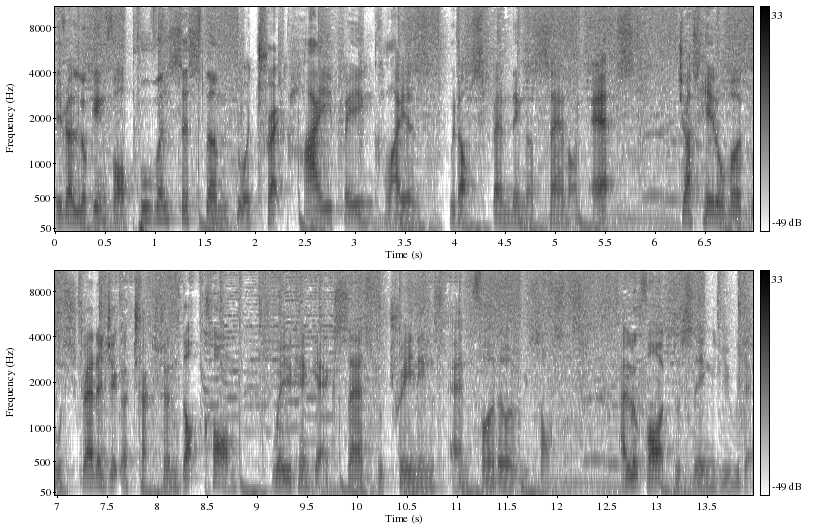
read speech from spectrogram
If you're looking for a proven system to attract high paying clients without spending a cent on ads, just head over to strategicattraction.com where you can get access to trainings and further resources. I look forward to seeing you there.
